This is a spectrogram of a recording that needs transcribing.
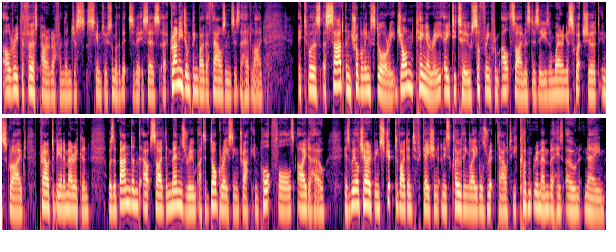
I'll read the first paragraph and then just skim through some of the bits of it. It says, uh, Granny dumping by the thousands is the headline. It was a sad and troubling story. John Kingery, 82, suffering from Alzheimer's disease and wearing a sweatshirt inscribed, Proud to be an American, was abandoned outside the men's room at a dog racing track in Post Falls, Idaho. His wheelchair had been stripped of identification and his clothing labels ripped out. He couldn't remember his own name.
